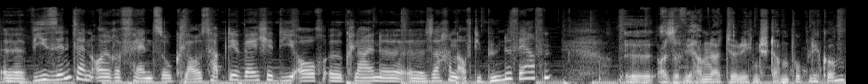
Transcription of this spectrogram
Äh, Wie sind denn eure Fans so, Klaus? Habt ihr welche, die auch äh, kleine äh, Sachen auf die Bühne werfen? Äh, Also wir haben natürlich ein Stammpublikum,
